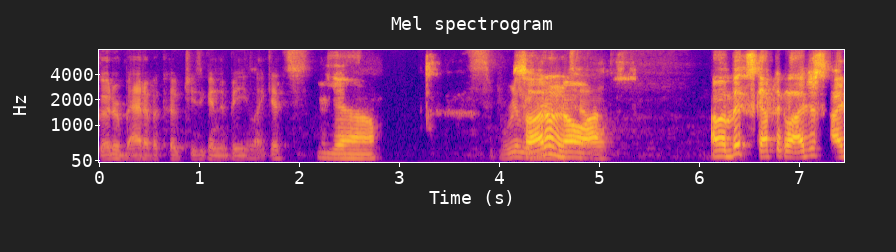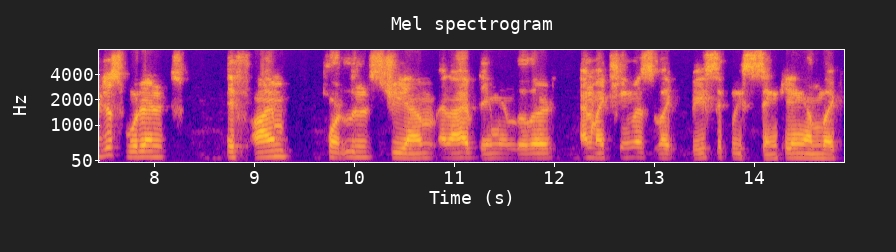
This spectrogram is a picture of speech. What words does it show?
good or bad of a coach he's going to be. Like it's yeah. It's really so I don't know. I'm a bit skeptical. I just I just wouldn't if I'm Portland's GM and I have Damian Lillard and my team is like basically sinking. I'm like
